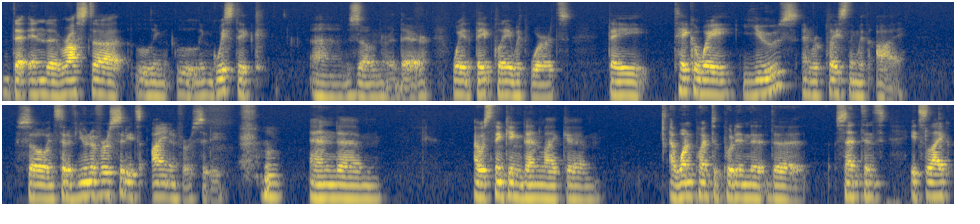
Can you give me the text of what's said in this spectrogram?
the, in the Rasta ling- linguistic um, zone or their way that they play with words, they take away use and replace them with I. So instead of university, it's university. Hmm. and um, I was thinking then like um, at one point to put in the, the sentence it's like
